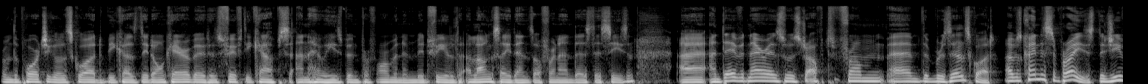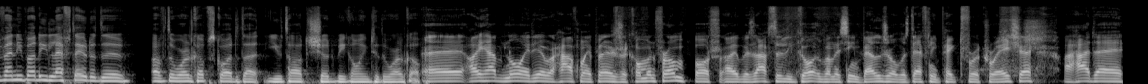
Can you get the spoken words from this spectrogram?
from the Portugal squad because they don't care about his 50 caps and how he's been performing in midfield alongside Enzo Fernandez this season. Uh, and David Neres was dropped from uh, the Brazil squad. I was kind of surprised. Did you have anybody left out of the of the World Cup squad that you thought should be going to the World Cup? Uh, I have no idea where half my players are coming from, but I was absolutely gutted when I seen Belgio was definitely picked for Croatia. I had uh,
